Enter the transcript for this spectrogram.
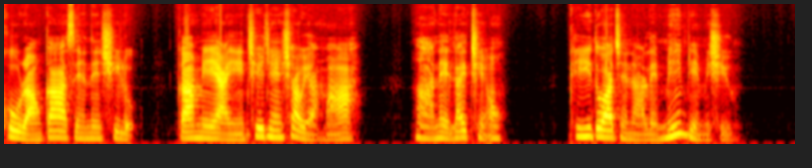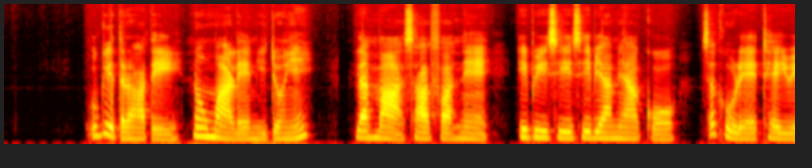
ခိုးတောင်ကားအစင်းသင်းရှိလို့ကားမရရင် ခြေချင်းလျှောက်ရမှာငါနဲ့လိုက်ချင်အောင်ခရီးသွားချင်တာလည်းမင်းပြင်မရှိဘူးဥကေတရာသည်နှုံမလဲမြည်တွင်ရင်လက်မှဆာဖာနှင့် APC ဆေးပြားများကို စက်ကူထဲထည့်၍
